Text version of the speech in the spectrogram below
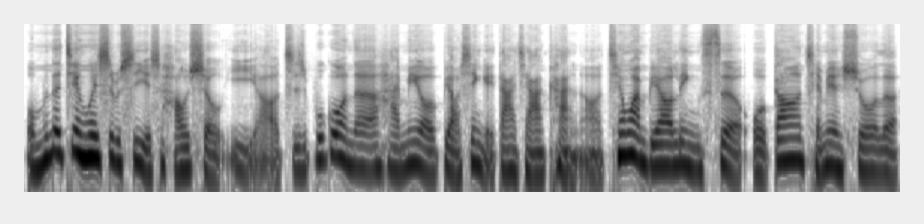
我们的建辉是不是也是好手艺啊？只不过呢，还没有表现给大家看啊！千万不要吝啬。我刚刚前面说了，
